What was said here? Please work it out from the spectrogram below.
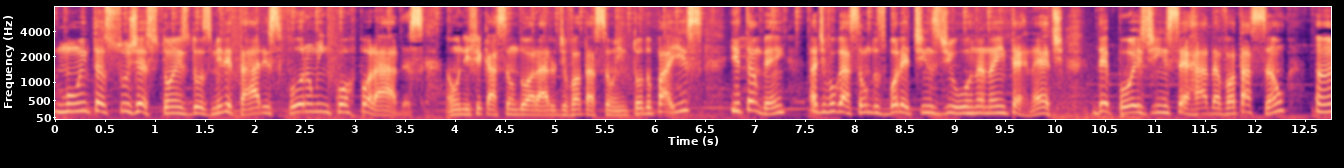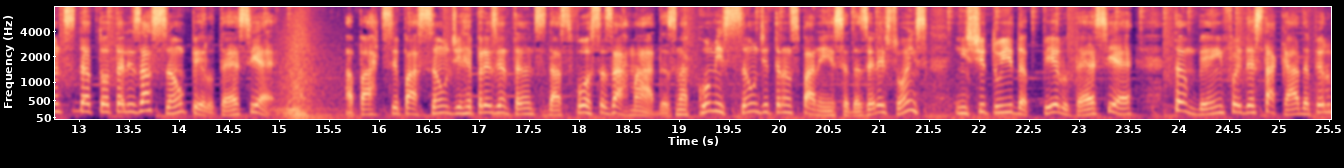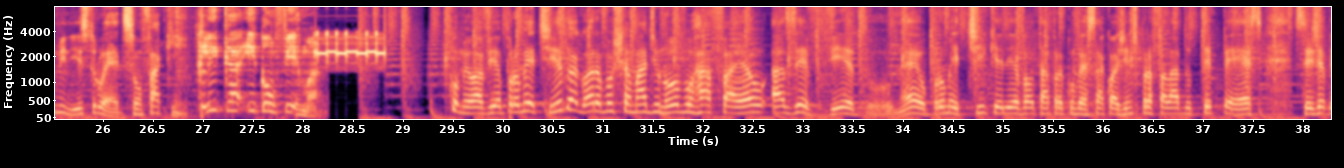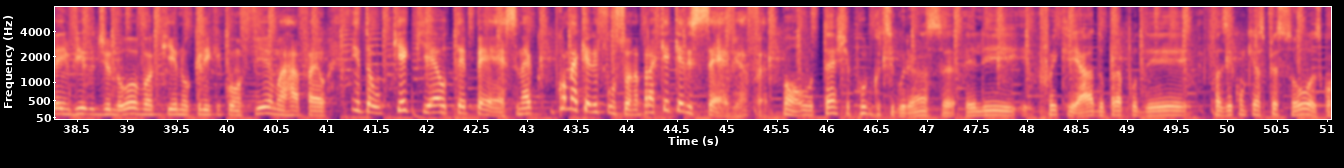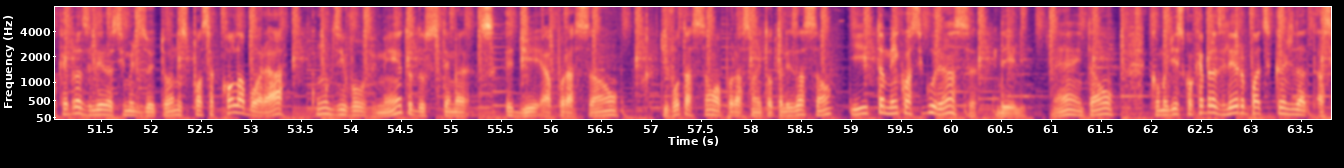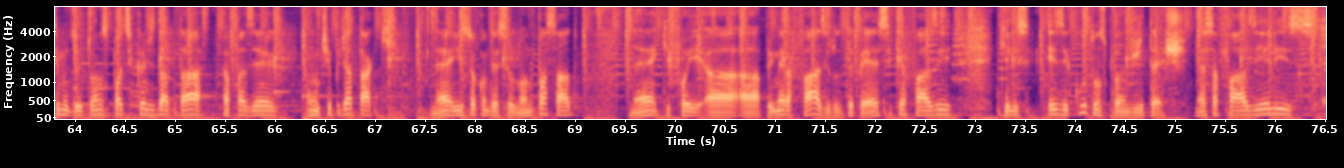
muitas sugestões dos militares foram incorporadas: a unificação do horário de votação em todo o país e também a divulgação dos boletins de urna na internet depois de encerrada a votação antes da totalização pelo TSE. A participação de representantes das Forças Armadas na Comissão de Transparência das Eleições, instituída pelo TSE, também foi destacada pelo ministro Edson Fachin. Clica e confirma como eu havia prometido, agora eu vou chamar de novo o Rafael Azevedo, né? Eu prometi que ele ia voltar para conversar com a gente para falar do TPS. Seja bem-vindo de novo aqui no Clique Confirma, Rafael. Então, o que que é o TPS, né? Como é que ele funciona? Para que que ele serve, Rafael? Bom, o teste público de segurança, ele foi criado para poder fazer com que as pessoas, qualquer brasileiro acima de 18 anos, possa colaborar com o desenvolvimento do sistema de apuração, de votação, apuração e totalização e também também com a segurança dele. Né? Então, como eu disse, qualquer brasileiro pode se candidatar, acima de 18 anos, pode se candidatar a fazer um tipo de ataque. Né? Isso aconteceu no ano passado. Né, que foi a, a, primeira fase do TPS, que é a fase que eles executam os planos de teste. Nessa fase, eles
